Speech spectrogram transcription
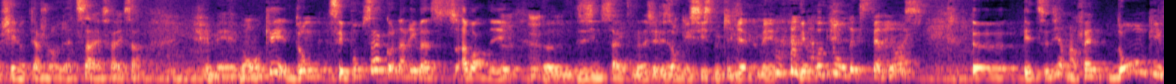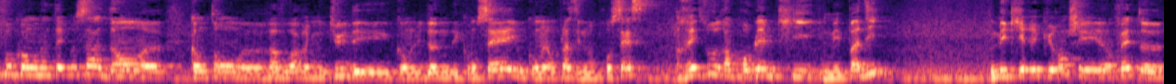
chez les notaires, je regrette ça et ça et ça. mais bon, ok. Donc, c'est pour ça qu'on arrive à avoir des, mm, mm. Euh, des insights. J'ai des anglicismes qui viennent, mais des retours d'expérience. Euh, et de se dire, mais en fait, donc il faut qu'on intègre ça dans, euh, quand on va voir une étude et qu'on lui donne des conseils ou qu'on met en place des nouveaux process, résoudre un problème qui n'est pas dit mais qui est récurrent chez en fait euh,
